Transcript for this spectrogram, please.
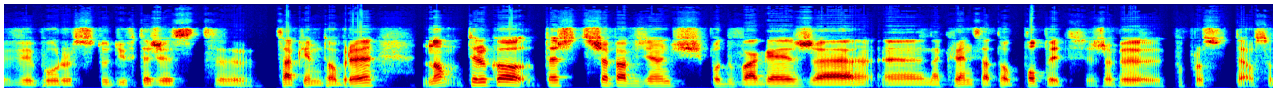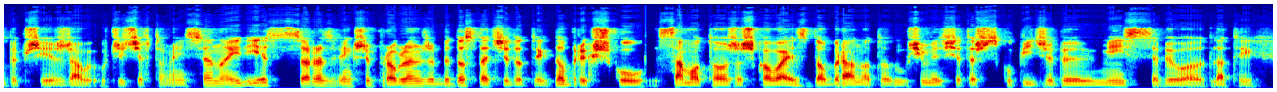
wybór studiów też jest całkiem dobry. No, tylko też trzeba wziąć pod uwagę, że nakręca to popyt, żeby po prostu te osoby przyjeżdżały uczyć się w to miejsce. No i jest coraz większy problem, żeby dostać się do tych dobrych szkół. Samo to, że szkoła jest dobra, no to musimy się też skupić, żeby miejsce było dla tych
